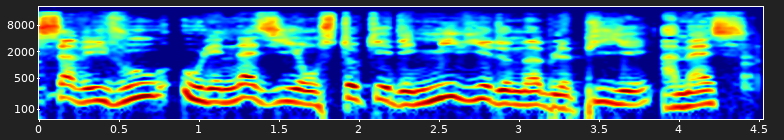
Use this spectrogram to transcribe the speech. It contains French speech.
Savez-vous où les nazis ont stocké des milliers de meubles pillés à Metz?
